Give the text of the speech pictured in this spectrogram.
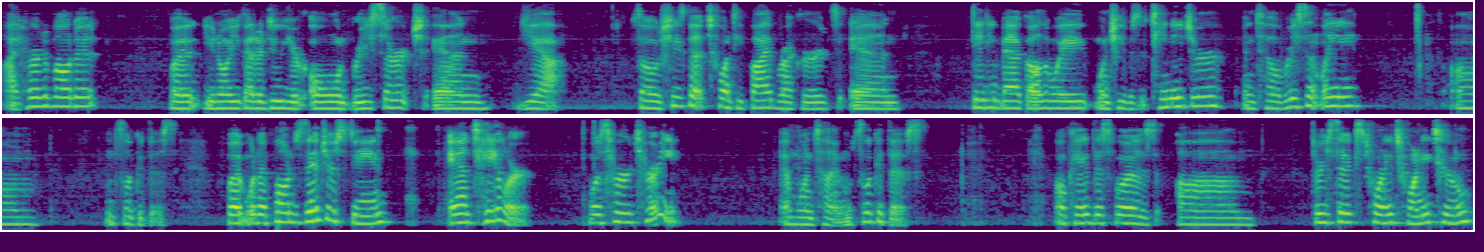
I heard about it, but you know, you got to do your own research and yeah. So she's got 25 records and dating back all the way when she was a teenager until recently. Um, let's look at this. But what I found is interesting, Ann Taylor was her attorney at one time. Let's look at this. Okay, this was um, 3-6-2022.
